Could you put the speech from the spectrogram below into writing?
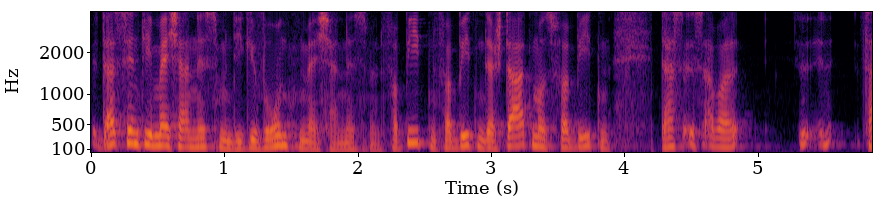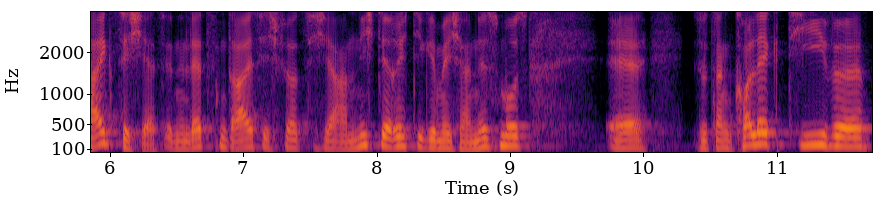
Das sind die Mechanismen, die gewohnten Mechanismen. Verbieten, verbieten, der Staat muss verbieten. Das ist aber, zeigt sich jetzt in den letzten 30, 40 Jahren nicht der richtige Mechanismus, äh, sozusagen kollektive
